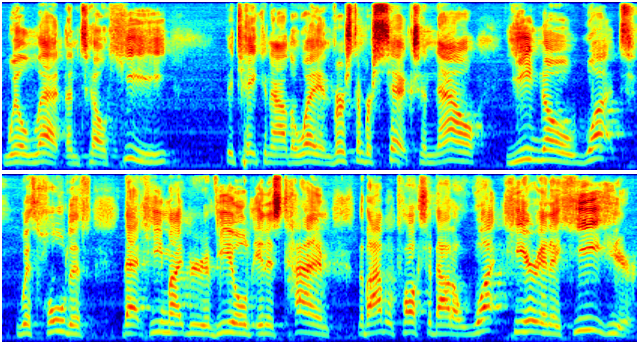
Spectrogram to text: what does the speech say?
will let until he be taken out of the way. In verse number six, and now ye know what withholdeth that he might be revealed in his time. The Bible talks about a what here and a he here.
